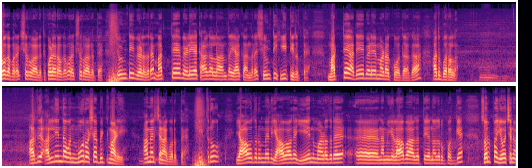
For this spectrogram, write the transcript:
ರೋಗ ಬರೋಕ್ಕೆ ಶುರುವಾಗುತ್ತೆ ಕೊಳೆ ರೋಗ ಬರೋಕ್ಕೆ ಶುರುವಾಗುತ್ತೆ ಶುಂಠಿ ಬೆಳೆದ್ರೆ ಮತ್ತೆ ಬೆಳೆಯೋಕ್ಕಾಗಲ್ಲ ಅಂತ ಯಾಕಂದರೆ ಶುಂಠಿ ಹೀಟ್ ಇರುತ್ತೆ. ಮತ್ತೆ ಅದೇ ಬೆಳೆ ಮಾಡೋಕ್ಕೆ ಹೋದಾಗ ಅದು ಬರೋಲ್ಲ. ಅದು ಅಲ್ಲಿಂದ ಒಂದು ಮೂರು ವರ್ಷ ಬಿಟ್ಟು ಮಾಡಿ. ಆಮೇಲೆ ಚೆನ್ನಾಗಿ ಬರುತ್ತೆ. ರೈತರು ಯಾವುದ್ರ ಮೇಲೆ ಯಾವಾಗ ಏನು ಮಾಡಿದ್ರೆ ನಮಗೆ ಲಾಭ ಆಗುತ್ತೆ ಅನ್ನೋದ್ರ ಬಗ್ಗೆ ಸ್ವಲ್ಪ ಯೋಚನೆ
